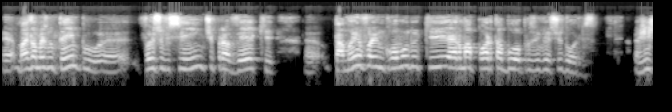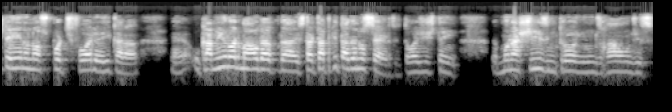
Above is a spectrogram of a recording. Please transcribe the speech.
é, mas ao mesmo tempo, é, foi suficiente para ver que é, tamanho foi incômodo que era uma porta boa para os investidores a gente tem no nosso portfólio aí, cara, é, o caminho normal da, da startup que está dando certo. Então a gente tem Monax entrou em dos rounds,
